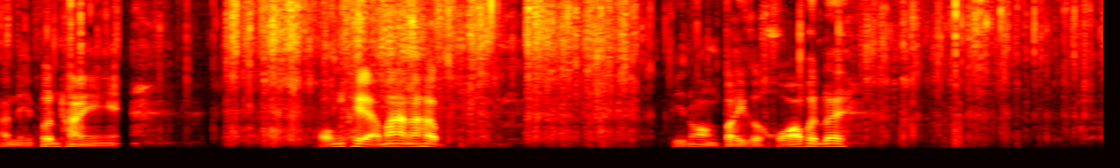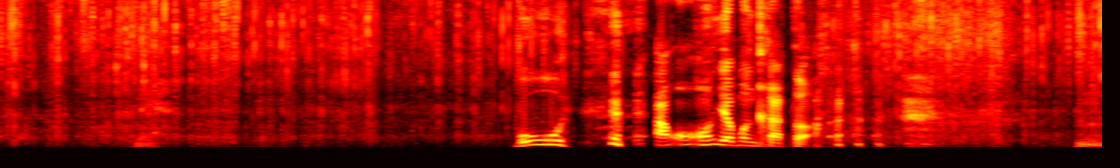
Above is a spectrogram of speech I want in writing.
อันนี้เพิ่นให้ของแถมากนะครับ พี่น้องไปก็ขอเพิ่นเลย บูยเอาอาเออย่าบิ่งคักต่ออืม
